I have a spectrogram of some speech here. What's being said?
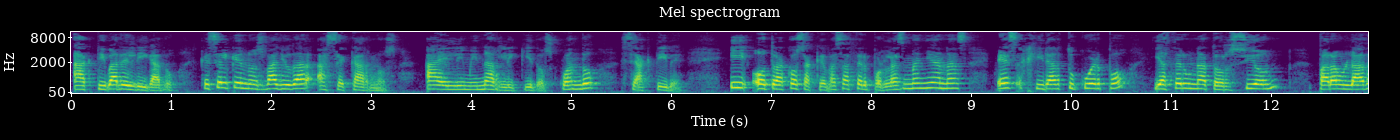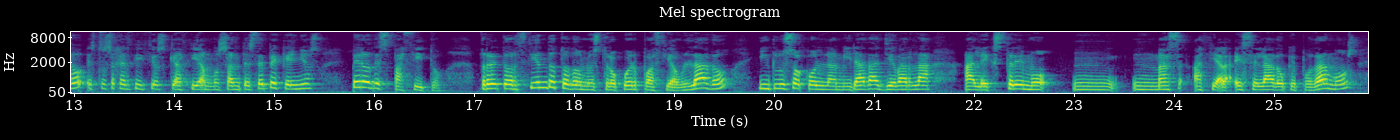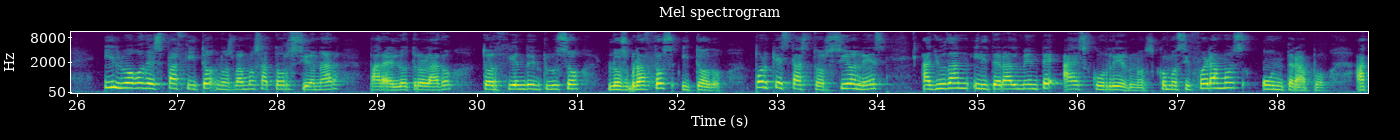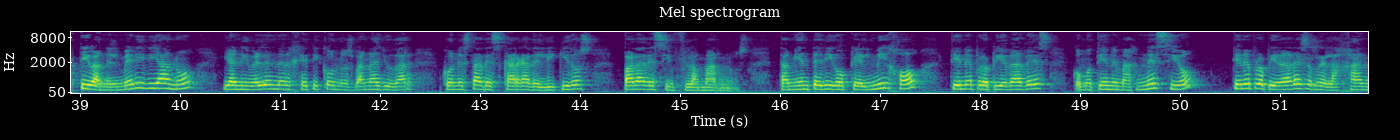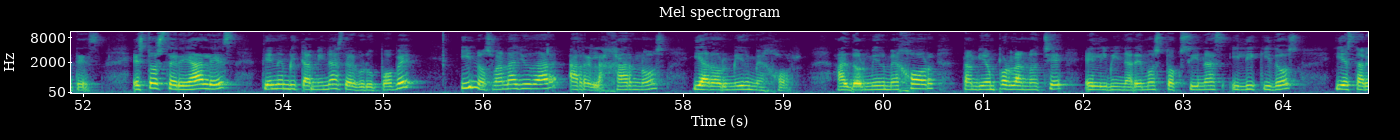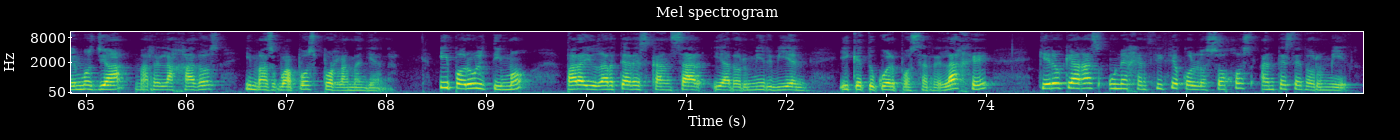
a activar el hígado, que es el que nos va a ayudar a secarnos, a eliminar líquidos cuando se active. Y otra cosa que vas a hacer por las mañanas es girar tu cuerpo y hacer una torsión para un lado, estos ejercicios que hacíamos antes de pequeños, pero despacito, retorciendo todo nuestro cuerpo hacia un lado, incluso con la mirada llevarla al extremo mm, más hacia ese lado que podamos y luego despacito nos vamos a torsionar para el otro lado, torciendo incluso los brazos y todo, porque estas torsiones ayudan literalmente a escurrirnos, como si fuéramos un trapo. Activan el meridiano y a nivel energético nos van a ayudar con esta descarga de líquidos para desinflamarnos. También te digo que el mijo tiene propiedades como tiene magnesio, tiene propiedades relajantes. Estos cereales tienen vitaminas del grupo B y nos van a ayudar a relajarnos y a dormir mejor. Al dormir mejor, también por la noche eliminaremos toxinas y líquidos y estaremos ya más relajados y más guapos por la mañana. Y por último, para ayudarte a descansar y a dormir bien y que tu cuerpo se relaje, quiero que hagas un ejercicio con los ojos antes de dormir,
